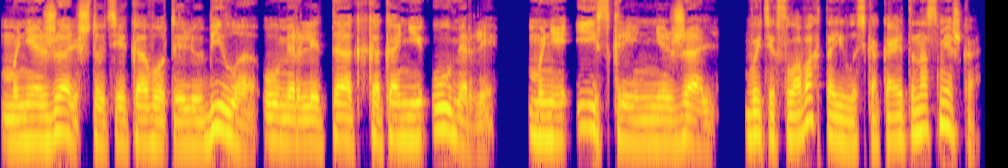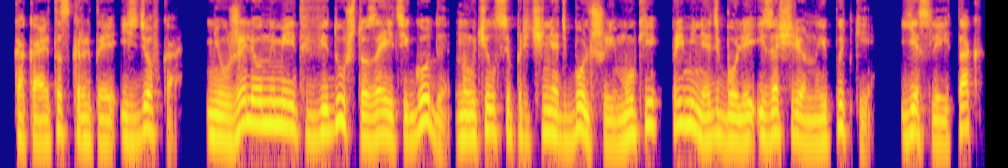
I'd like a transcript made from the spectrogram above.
Мне жаль, что те, кого ты любила, умерли так, как они умерли. Мне искренне жаль». В этих словах таилась какая-то насмешка, какая-то скрытая издевка. Неужели он имеет в виду, что за эти годы научился причинять большие муки, применять более изощренные пытки? Если и так,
